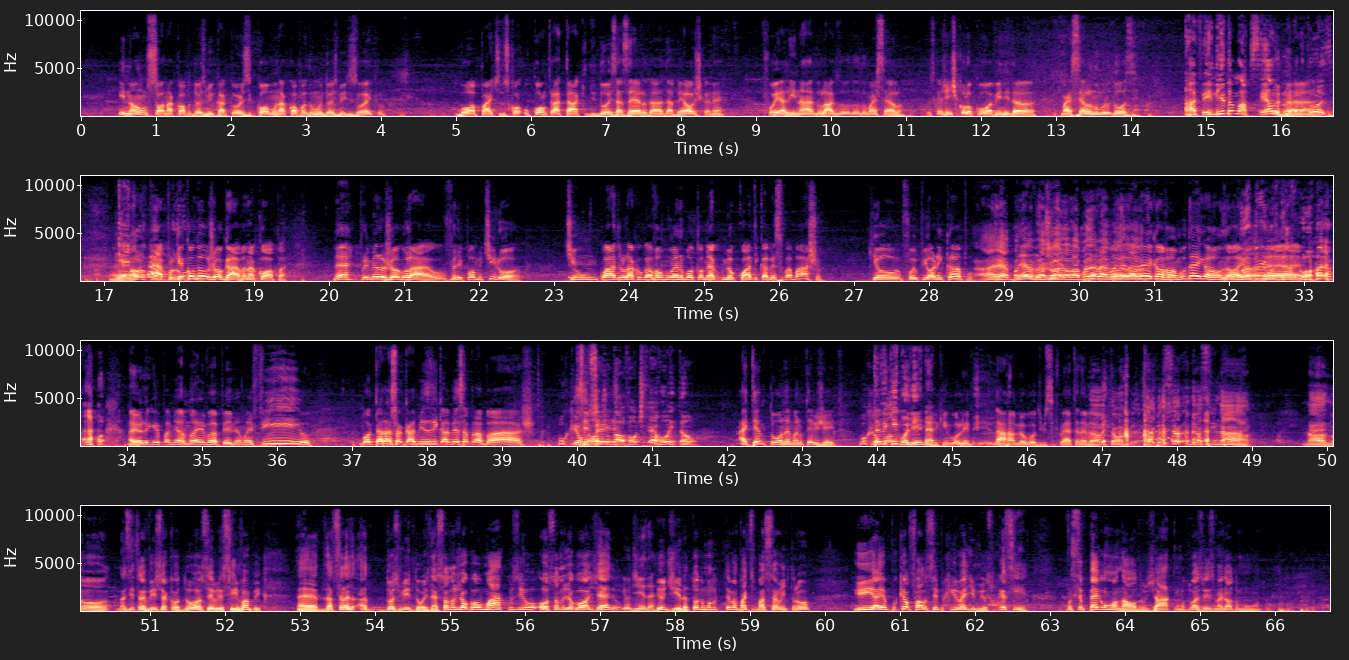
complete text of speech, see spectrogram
E não só na Copa de 2014, como na Copa do Mundo de 2018, boa parte dos o contra-ataque de 2 a 0 da, da Bélgica, né? Foi ali na, do lado do, do- do Marcelo. Por isso que a gente colocou a Avenida Marcelo número 12. Avenida Marcelo, número 12. Quem colocou? É, porque quando eu jogava na Copa, né? Primeiro jogo lá, o Felipão me tirou. Tinha um quadro lá que o Galvão Bueno botou minha- meu quadro de cabeça para baixo. Que eu fui o pior em campo. Ah, é? Manda Lembra, agora lá, manda lá, Manda ele lá ver, Galvão. Muda aí, Galvãozão. Aí, Manda É. agora, pô. Aí eu liguei pra minha mãe, Vampir, minha mãe, filho, botaram a sua camisa de cabeça pra baixo. Por que Se O Galvão te ferrou, então. Aí tentou, né, mas não teve jeito. Por que eu Teve que engolir, né? Teve que engolir e narrar meu gol de bicicleta, né, Não, velho? então, a, a polícia é assim, na, na- no- nas entrevistas que eu dou, eu sempre assim, Vamp, é, da sele- a 2002, né? Só não jogou o Marcos e o. Ou só não jogou o Rogério E o Dida. e o Dida. Todo mundo que teve uma participação entrou. E aí, por que eu falo sempre que o Edmilson? Porque assim, você pega o Ronaldo já como duas vezes melhor do mundo.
